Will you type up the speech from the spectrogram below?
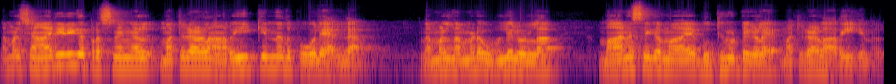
നമ്മൾ ശാരീരിക പ്രശ്നങ്ങൾ മറ്റൊരാളെ അറിയിക്കുന്നത് പോലെയല്ല നമ്മൾ നമ്മുടെ ഉള്ളിലുള്ള മാനസികമായ ബുദ്ധിമുട്ടുകളെ മറ്റൊരാളെ അറിയിക്കുന്നത്.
